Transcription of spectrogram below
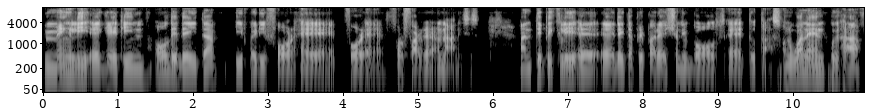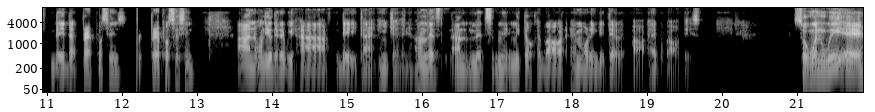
mainly uh, getting all the data ready for uh, for uh, for further analysis. And typically, uh, uh, data preparation involves uh, two tasks. On one end, we have data preprocess, preprocessing, and on the other, we have data engineering. And let's and let's me, me talk about more in detail about, about this. So when we uh,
